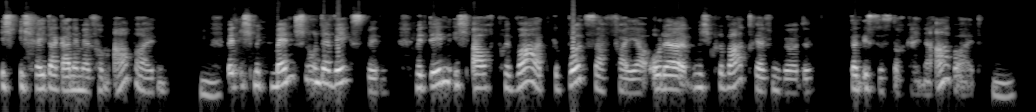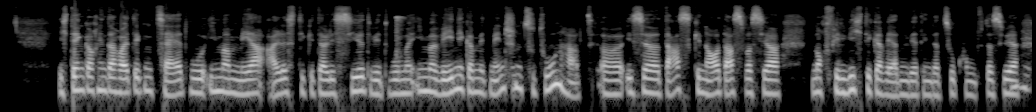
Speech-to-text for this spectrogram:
ich, ich rede da gar nicht mehr vom Arbeiten. Mhm. Wenn ich mit Menschen unterwegs bin, mit denen ich auch privat Geburtstag feiere oder mich privat treffen würde, dann ist es doch keine Arbeit. Mhm. Ich denke auch in der heutigen Zeit, wo immer mehr alles digitalisiert wird, wo man immer weniger mit Menschen zu tun hat, äh, ist ja das genau das, was ja noch viel wichtiger werden wird in der Zukunft, dass wir mhm.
